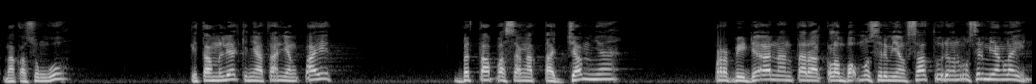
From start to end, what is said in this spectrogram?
Maka sungguh kita melihat kenyataan yang pahit betapa sangat tajamnya perbedaan antara kelompok muslim yang satu dengan muslim yang lain.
